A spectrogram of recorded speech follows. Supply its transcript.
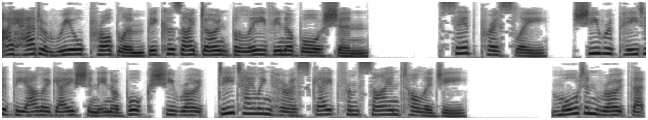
I had a real problem because I don't believe in abortion, said Pressley. She repeated the allegation in a book she wrote, detailing her escape from Scientology. Morton wrote that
